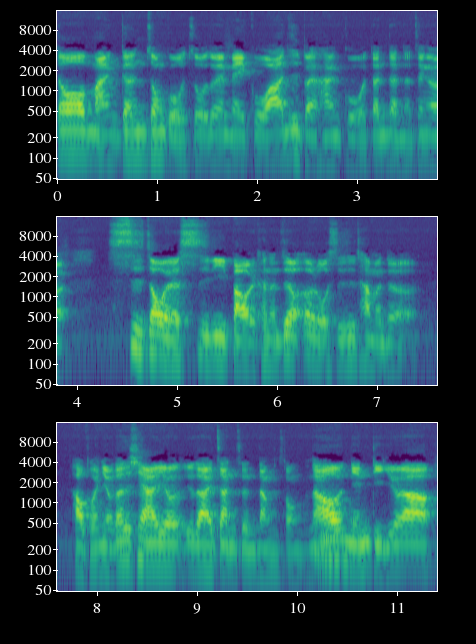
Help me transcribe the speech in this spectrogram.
都蛮跟中国作对，美国啊、日本、韩国等等的整个四周围的势力包围，可能只有俄罗斯是他们的好朋友，但是现在又又在战争当中，然后年底又要。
